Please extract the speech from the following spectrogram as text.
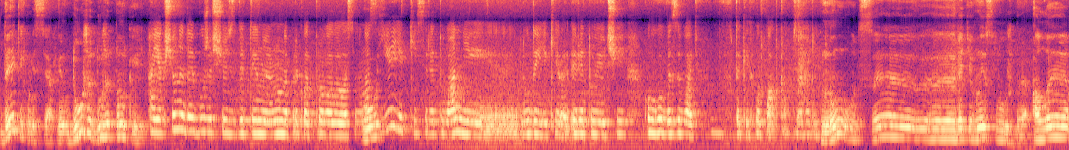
В деяких місцях він дуже-дуже тонкий. А якщо, не дай Боже, щось з дитиною, ну, наприклад, провалилося, у нас Ось. є якісь рятувальні е, люди, які рятують, чи кого визивати в- в таких випадках взагалі? Ну, це е, рятівні служби. Але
